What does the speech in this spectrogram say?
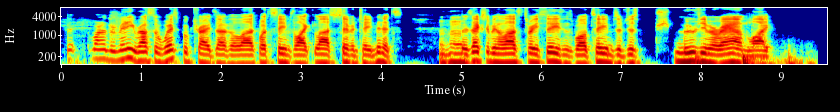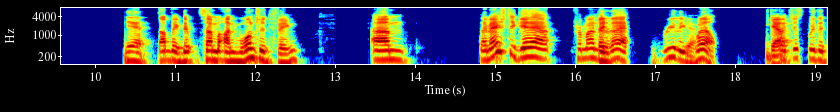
one of the many Russell Westbrook trades over the last what seems like last 17 minutes. Mhm. There's actually been the last three seasons while teams have just moved him around like yeah, something that some unwanted thing. Um, they managed to get out from under They- that really Yeah. well, yeah, but just with a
